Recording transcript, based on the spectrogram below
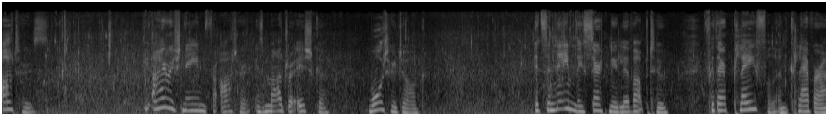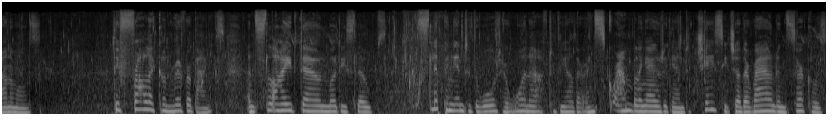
Otters. The Irish name for otter is Madra Uisce, water dog. It's a name they certainly live up to, for they're playful and clever animals. They frolic on riverbanks and slide down muddy slopes, slipping into the water one after the other and scrambling out again to chase each other round in circles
